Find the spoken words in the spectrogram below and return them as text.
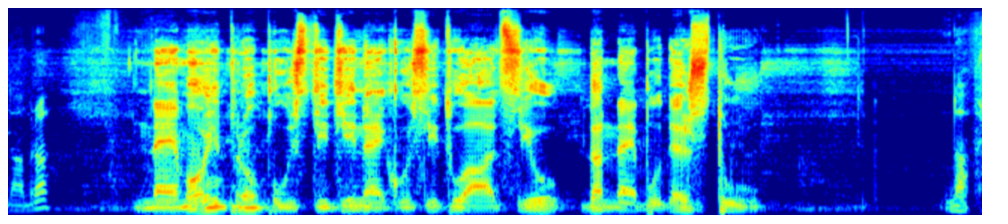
Dobro. Nemoj propustiti neku situaciju da ne budeš tu. Dobro.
